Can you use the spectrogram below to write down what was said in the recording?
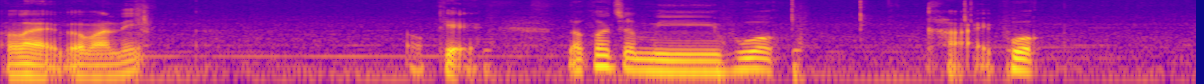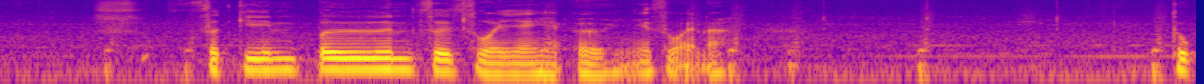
อะไรประมาณนี้ โอเค แล้วก็จะมีพวกขายพวก สกินปืน สวยๆอย่างเงี้ยเอออย่างเงี้ยสวยนะ ทุก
